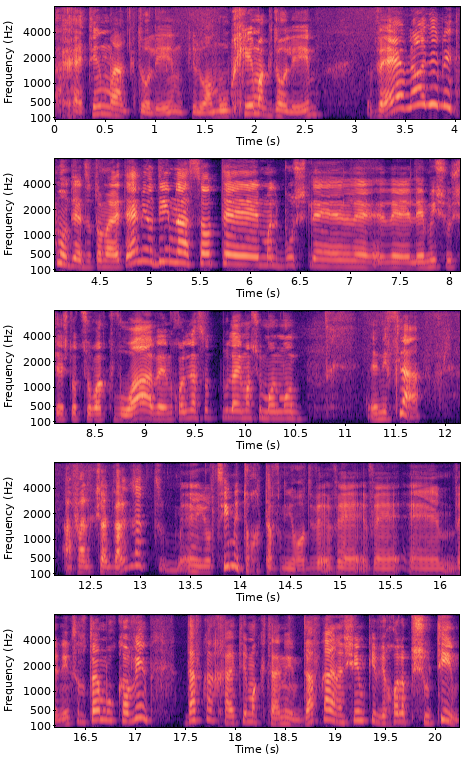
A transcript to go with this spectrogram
החייטים הגדולים, כאילו המומחים הגדולים, והם לא יודעים להתמודד, זאת אומרת, הם יודעים לעשות uh, מלבוש ל, ל, ל, למישהו שיש לו צורה קבועה, והם יכולים לעשות אולי משהו מאוד מאוד uh, נפלא. אבל כשהדברים קצת uh, יוצאים מתוך התבניות ונהיים קצת יותר מורכבים, דווקא החייטים הקטנים, דווקא האנשים כביכול הפשוטים,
